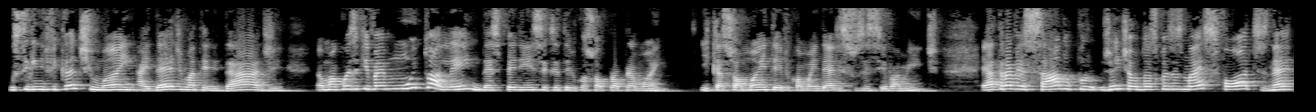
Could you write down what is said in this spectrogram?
o significante mãe, a ideia de maternidade, é uma coisa que vai muito além da experiência que você teve com a sua própria mãe. E que a sua mãe teve com a mãe dela e sucessivamente. É atravessado por. Gente, é uma das coisas mais fortes, né?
